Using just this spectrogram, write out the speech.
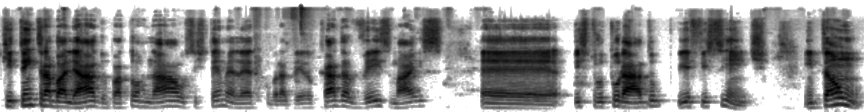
que têm trabalhado para tornar o sistema elétrico brasileiro cada vez mais é, estruturado e eficiente. Então,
